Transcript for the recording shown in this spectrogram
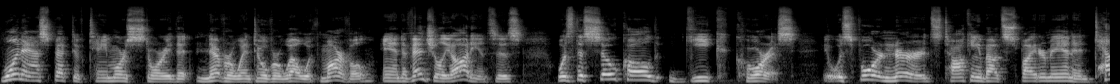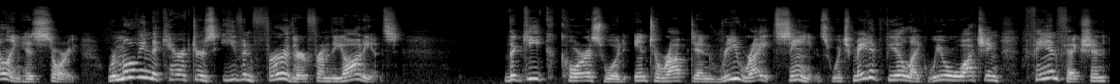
One aspect of Taymor's story that never went over well with Marvel, and eventually audiences, was the so-called geek chorus. It was four nerds talking about Spider-Man and telling his story, removing the characters even further from the audience. The geek chorus would interrupt and rewrite scenes, which made it feel like we were watching fan fiction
